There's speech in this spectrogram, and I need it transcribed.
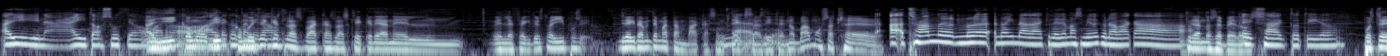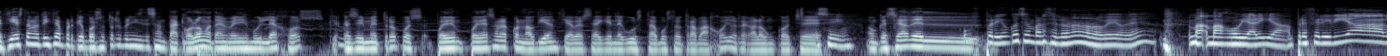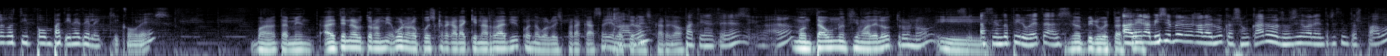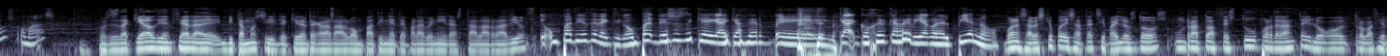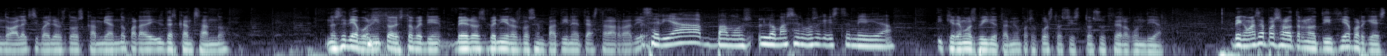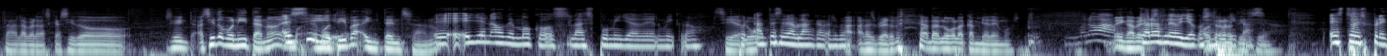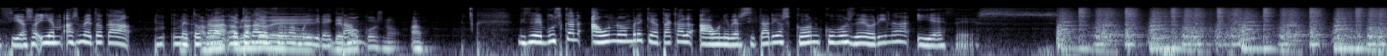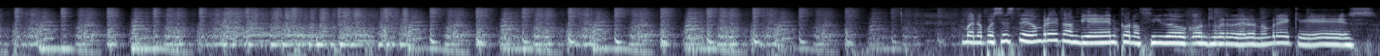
Allí, nah, ahí todo sucio. allí, bueno, como, di- como dicen que es las vacas las que crean el, el efecto, esto allí, pues directamente matan vacas en Texas. Dicen, no, vamos a hacer A Trump no, no- no hay nada que le dé más miedo que una vaca... tirándose pedos. Exacto, tío. Pues te decía esta noticia porque vosotros venís de Santa Coloma, también venís muy lejos, que casi metro, pues pueden, podéis hablar con la audiencia, a ver si a alguien le gusta vuestro trabajo y os regala un coche, Sí. aunque sea del... Uf, pero yo un coche en Barcelona no lo veo, ¿eh? Me agobiaría. Preferiría algo tipo un patinete eléctrico, ¿ves? Bueno, también ha de tener autonomía. Bueno, lo puedes cargar aquí en la radio y cuando volvéis para casa ya lo Claro, tenéis cargado. Patinetes, claro. Montado uno encima del otro, ¿no? Y Haciendo piruetas. haciendo piruetas. A ver, a mí se me regalan nunca, son caros, no sé si valen 300 pavos o más. Pues desde aquí a la audiencia la invitamos si le quieren regalar a Alba un patinete para venir hasta la radio. Y Un patinete eléctrico, un pa- de esos de que hay que hacer, eh, ca- coger carrería con el pie, ¿no? Bueno, ¿sabes qué podéis hacer? Si vais los dos, un rato haces tú por delante y luego otro va haciendo Alex y vais los dos cambiando para ir descansando. ¿No sería bonito esto, venir- veros venir los dos en patinete hasta la radio? Sería, vamos, lo más hermoso que he visto en mi vida. Y queremos vídeo también, por supuesto, si esto sucede algún día. Venga, vamos a pasar a otra noticia porque esta, la verdad es que ha sido... Ha sido, bonita, ¿no? Eh, Emo- sí. Emotiva e intensa, ¿no? Eh, he llenado de mocos la espumilla del micro. Sí, luego- Antes era blanca, ahora es verde. Ahora es verde, ahora luego la cambiaremos. Bueno, va, Venga, a ver. que ahora os leo yo cosas Otra bonitas. noticia. Esto es precioso. Y además me toca, me toca, habla- me toca de, forma muy directa. De mocos, ¿no? Ah, Dice, buscan a un hombre que ataca a universitarios con cubos de orina y heces. Bueno, pues este hombre también conocido con su verdadero nombre que es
